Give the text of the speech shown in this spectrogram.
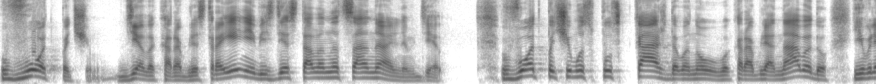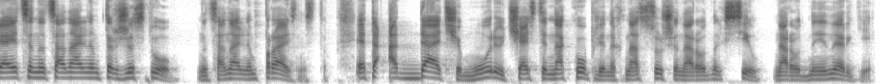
Вот почему дело кораблестроения везде стало национальным делом. Вот почему спуск каждого нового корабля на воду является национальным торжеством, национальным празднеством. Это отдача морю части накопленных на суше народных сил, народной энергии.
